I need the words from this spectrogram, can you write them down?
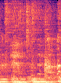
i'm just Thank you.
